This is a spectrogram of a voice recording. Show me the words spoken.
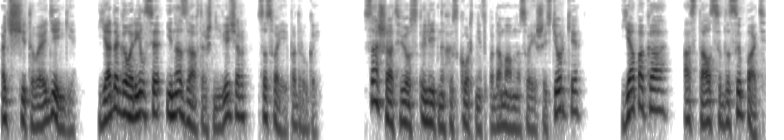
отсчитывая деньги, я договорился и на завтрашний вечер со своей подругой. Саша отвез элитных эскортниц по домам на своей шестерке. Я пока остался досыпать,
